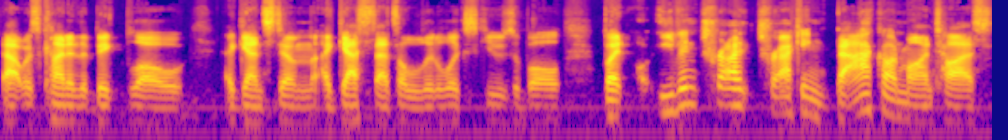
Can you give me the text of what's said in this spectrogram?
That was kind of the big blow against him. I guess that's a little excusable. But even tra- tracking back on Montas,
